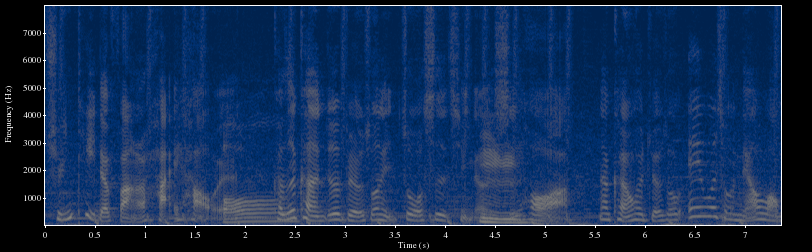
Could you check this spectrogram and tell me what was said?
群体的反而还好哎、哦，可是可能就是比如说你做事情的时候啊，那可能会觉得说，哎、为什么你要往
